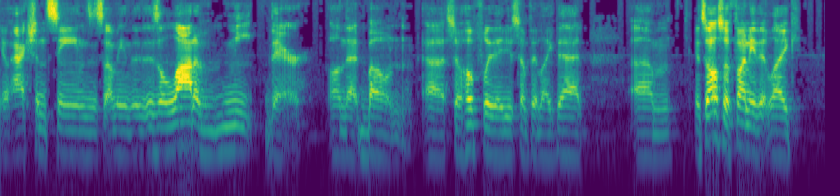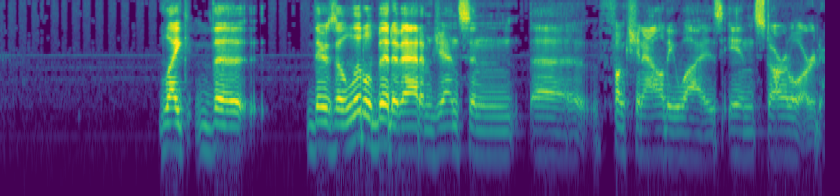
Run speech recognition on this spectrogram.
you know action scenes so I mean there's a lot of meat there on that bone. Uh, so hopefully they do something like that. Um, it's also funny that like like the there's a little bit of Adam Jensen uh, functionality wise in Star Lord.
